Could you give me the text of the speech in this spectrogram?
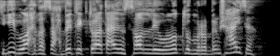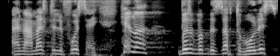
تجيبي واحدة صاحبتك تقول تعالي نصلي ونطلب من ربنا. مش عايزة. أنا عملت اللي في وسعي. هنا بال- بالظبط بولس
